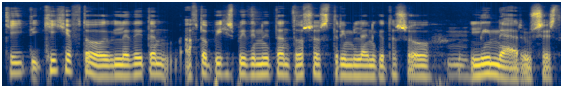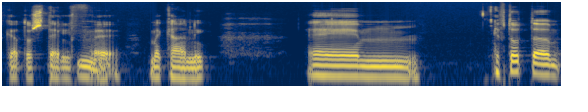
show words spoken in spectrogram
Και, και είχε αυτό. Δηλαδή ήταν, αυτό που είχες πει δεν ήταν τόσο streamline και τόσο linear ουσιαστικά το stealth ε, mechanic. Ε, αυτό τα,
